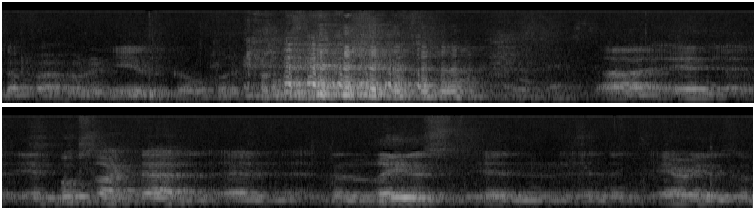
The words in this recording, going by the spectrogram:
stuff for a hundred years ago. But uh, and uh, in books like that, and the latest in, in the areas of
